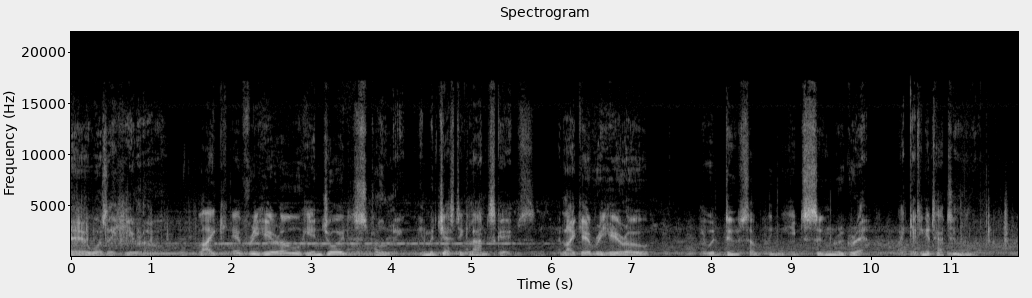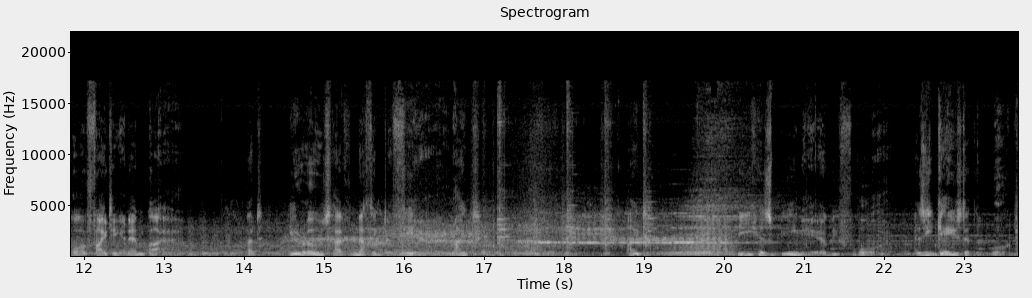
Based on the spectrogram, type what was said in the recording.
there was a hero. Like every hero, he enjoyed strolling in majestic landscapes. And like every hero, he would do something he'd soon regret, like getting a tattoo or fighting an empire. But heroes have nothing to fear, right? Right? He has been here before, as he gazed at the book.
